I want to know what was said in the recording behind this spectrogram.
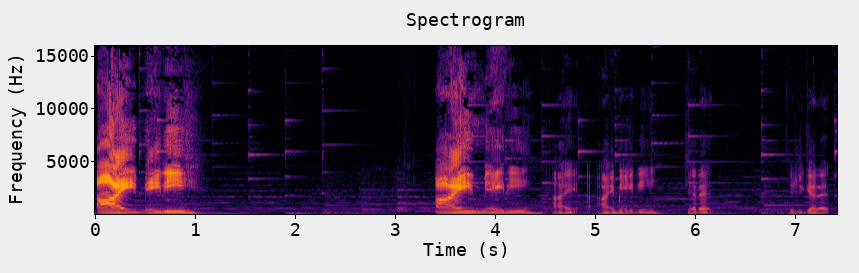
Aye, matey. I matey. I I matey. Get it? Did you get it?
